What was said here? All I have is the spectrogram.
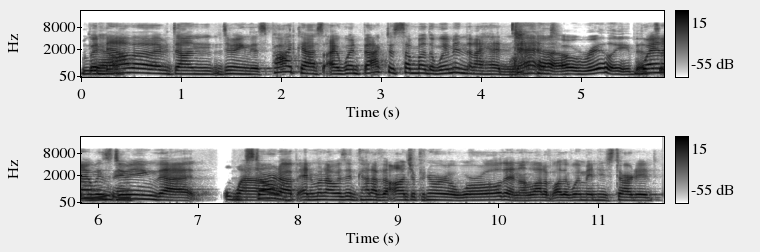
But yeah. now that I've done doing this podcast, I went back to some of the women that I had met. oh, really? That's when amazing. I was doing that wow. startup and when I was in kind of the entrepreneurial world and a lot of other women who started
